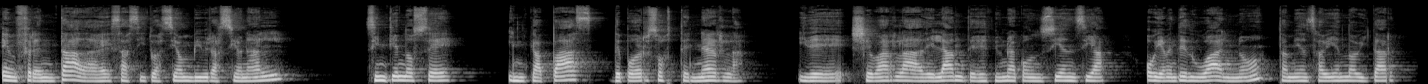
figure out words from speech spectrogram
enfrentada a esa situación vibracional, sintiéndose incapaz de poder sostenerla y de llevarla adelante desde una conciencia obviamente dual, ¿no? También sabiendo habitar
